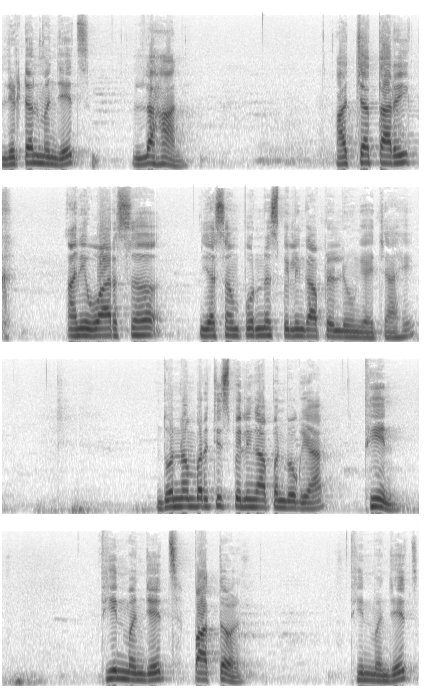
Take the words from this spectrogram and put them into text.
लिटल म्हणजेच लहान. आजच्या तारीख आणि वारसह या संपूर्ण स्पेलिंग आपल्याला लिहून घ्यायचे आहे. दोन नंबरची स्पेलिंग आपण बघूया. थीन. थीन म्हणजेच पातळ. थीन म्हणजेच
